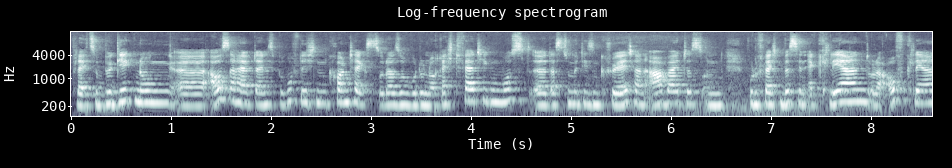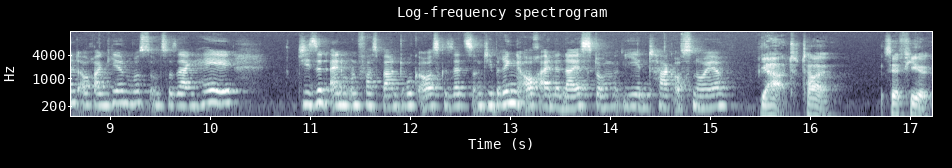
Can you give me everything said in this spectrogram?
vielleicht so Begegnungen äh, außerhalb deines beruflichen Kontexts oder so, wo du noch rechtfertigen musst, äh, dass du mit diesen Creatoren arbeitest und wo du vielleicht ein bisschen erklärend oder aufklärend auch agieren musst, um zu sagen, hey, die sind einem unfassbaren Druck ausgesetzt und die bringen auch eine Leistung jeden Tag aufs Neue. Ja, total. Sehr viel.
